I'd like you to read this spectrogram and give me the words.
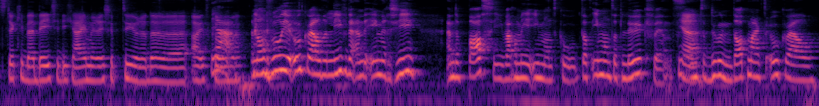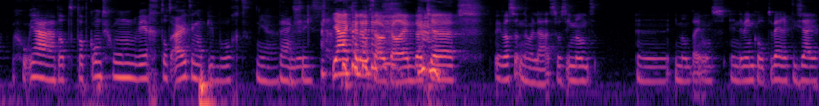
stukje bij beetje die geheime recepturen eruit komen. Ja, en dan voel je ook wel de liefde en de energie en de passie waarmee iemand kookt. Dat iemand het leuk vindt om te doen. Dat maakt ook wel... Ja, dat, dat komt gewoon weer tot uiting op je bord. Ja, Denk ik. precies. Ja, ik geloof er ook al in. Dat je... Wie was het nou laatst? Was iemand, eh, iemand bij ons in de winkel op het werk die zei...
